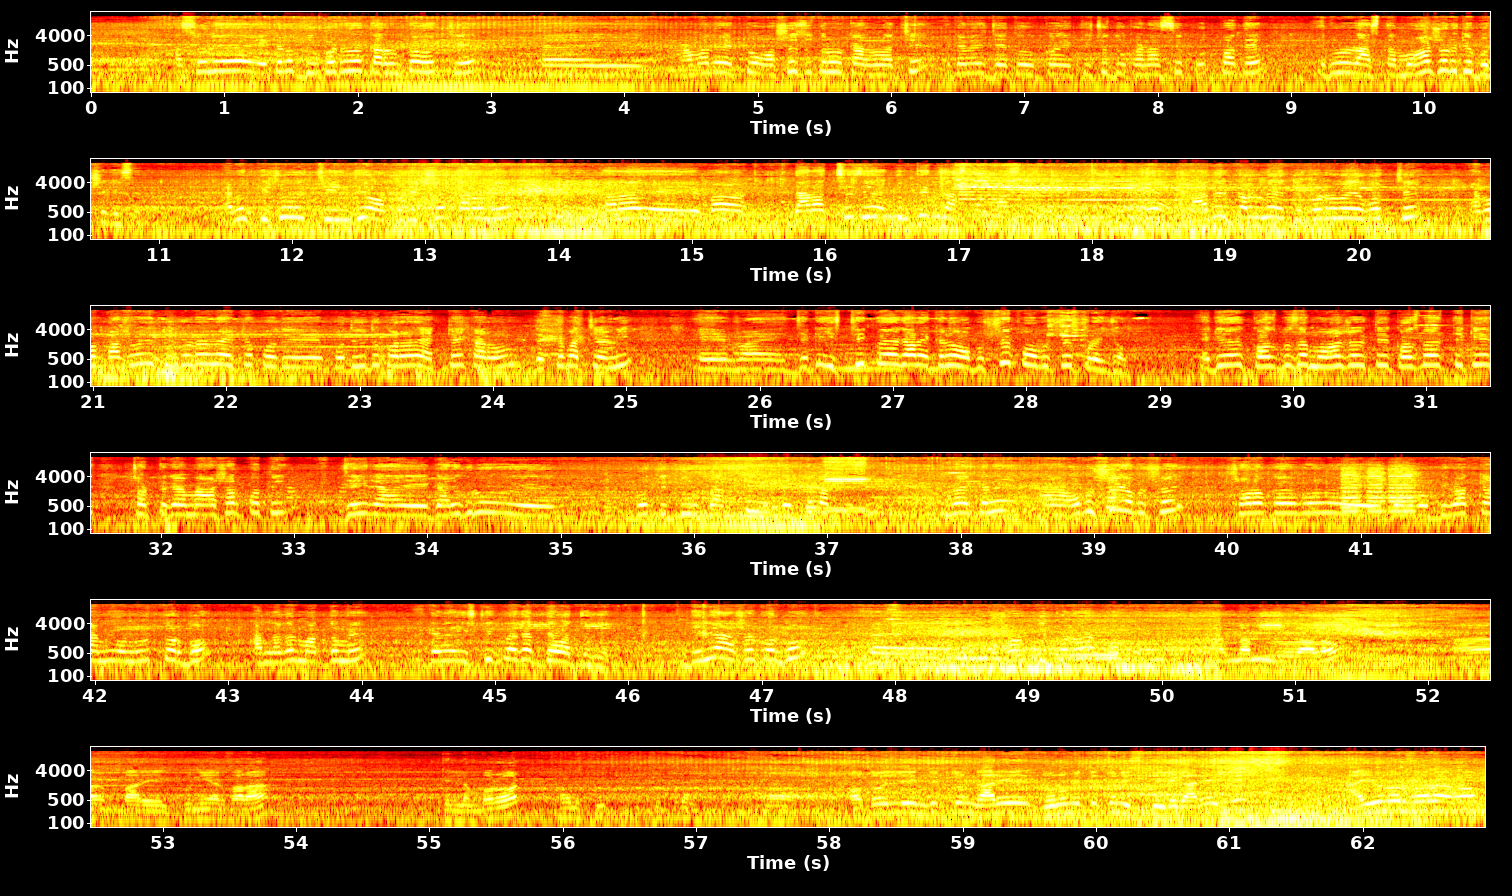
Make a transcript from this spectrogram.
আসলে এখানে দুর্ঘটনার কারণটা হচ্ছে আমাদের একটু অসচেতনার কারণ আছে। এখানে যেহেতু কিছু দোকান আছে ফুটপাতে, এগুলো রাস্তা মহাসড়কে বসে গেছে। এবং কিছু চিনজি অটোরিক্সার কারণে তারা বা দাঁড়াচ্ছে যে একদম ঠিক মাঝখানে। হ্যাঁ তাদের কারণে দুর্ঘটনায় হচ্ছে এবং পাশাপাশি দুর্ঘটনা একটা প্রতি- প্রতিহত করার একটাই কারণ দেখতে পাচ্ছি আমি যেটা হয়ে গেল এখানে অবশ্যই অবশ্যই প্রয়োজন। এখানে কক্সবাজার মহাসড়ক থেকে, কক্সবাজার থেকে চট্টগ্রামে আসার পথে যেই গাড়িগুলো গতি দুর্গতি দেখতে পাচ্ছি। আমরা এখানে অবশ্যই অবশ্যই সড়ক এবং বিভাগকে আমি অনুরোধ করব আপনাদের মাধ্যমে এখানে স্ট্রিট ব্রেকার দেওয়ার জন্য। দিলে আশা করব আমার নাম নুরুল আলম আর বাড়ি কুনিয়ারপাড়া তিন নম্বর রোড। অতল্লি ইন্দিতুন গাড়ি দুনুমিতুন স্পিডে গাড়ি আইনের পরে এখন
